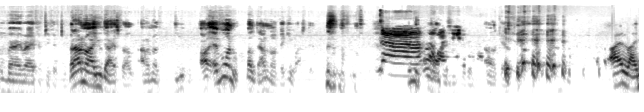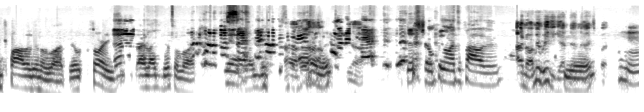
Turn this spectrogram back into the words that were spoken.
very very 50-50. But I don't know how you guys felt. I don't know. If you, uh, everyone. Well, I don't know if Vicky watched it. Nah, I'm not watching it. okay. I liked Paladin a lot. It- sorry, I like this a lot. Yeah. I like this. Uh, I like- yeah. Just jumping onto Paladin. I know. I mean, we can get there next, but hmm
